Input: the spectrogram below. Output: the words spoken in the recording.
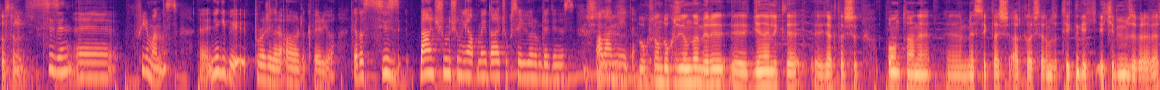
Tasarım için. Sizin e, firmanız e, ne gibi projelere ağırlık veriyor? Ya da siz ben şunu şunu yapmayı daha çok seviyorum dediğiniz Şimdi alan biz neydi? 99 yılından beri e, genellikle e, yaklaşık 10 tane e, meslektaş arkadaşlarımızla, teknik ek- ekibimizle beraber,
